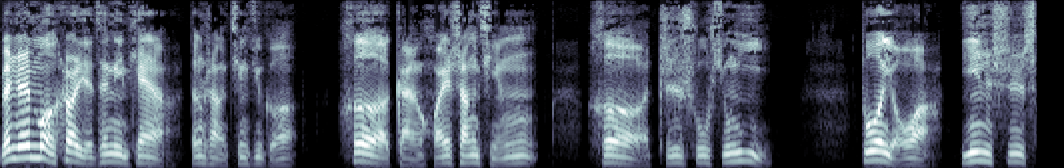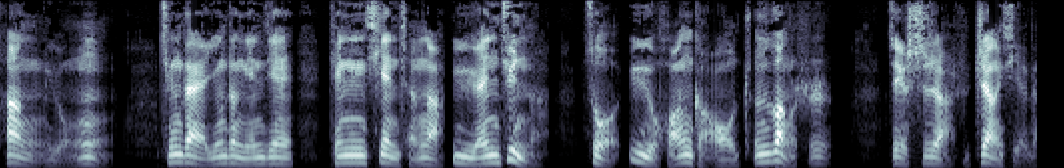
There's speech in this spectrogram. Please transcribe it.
文人墨客也在那天啊登上清虚阁，贺感怀伤情。和直抒胸臆，多有啊吟诗唱咏。清代雍正年间，天津县城啊玉元郡呢作《玉皇稿春望诗》，这诗啊是这样写的：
